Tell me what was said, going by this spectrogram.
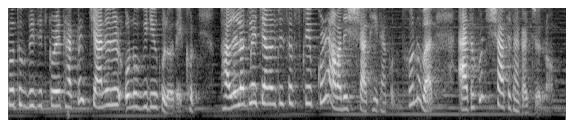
প্রথম ভিজিট করে থাকলে চ্যানেলের অন্য ভিডিওগুলো দেখুন। ভালো লাগলে চ্যানেলটি সাবস্ক্রাইব করে আমাদের সাথেই থাকুন। ধন্যবাদ। এতক্ষণ সাথে থাকার জন্য।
